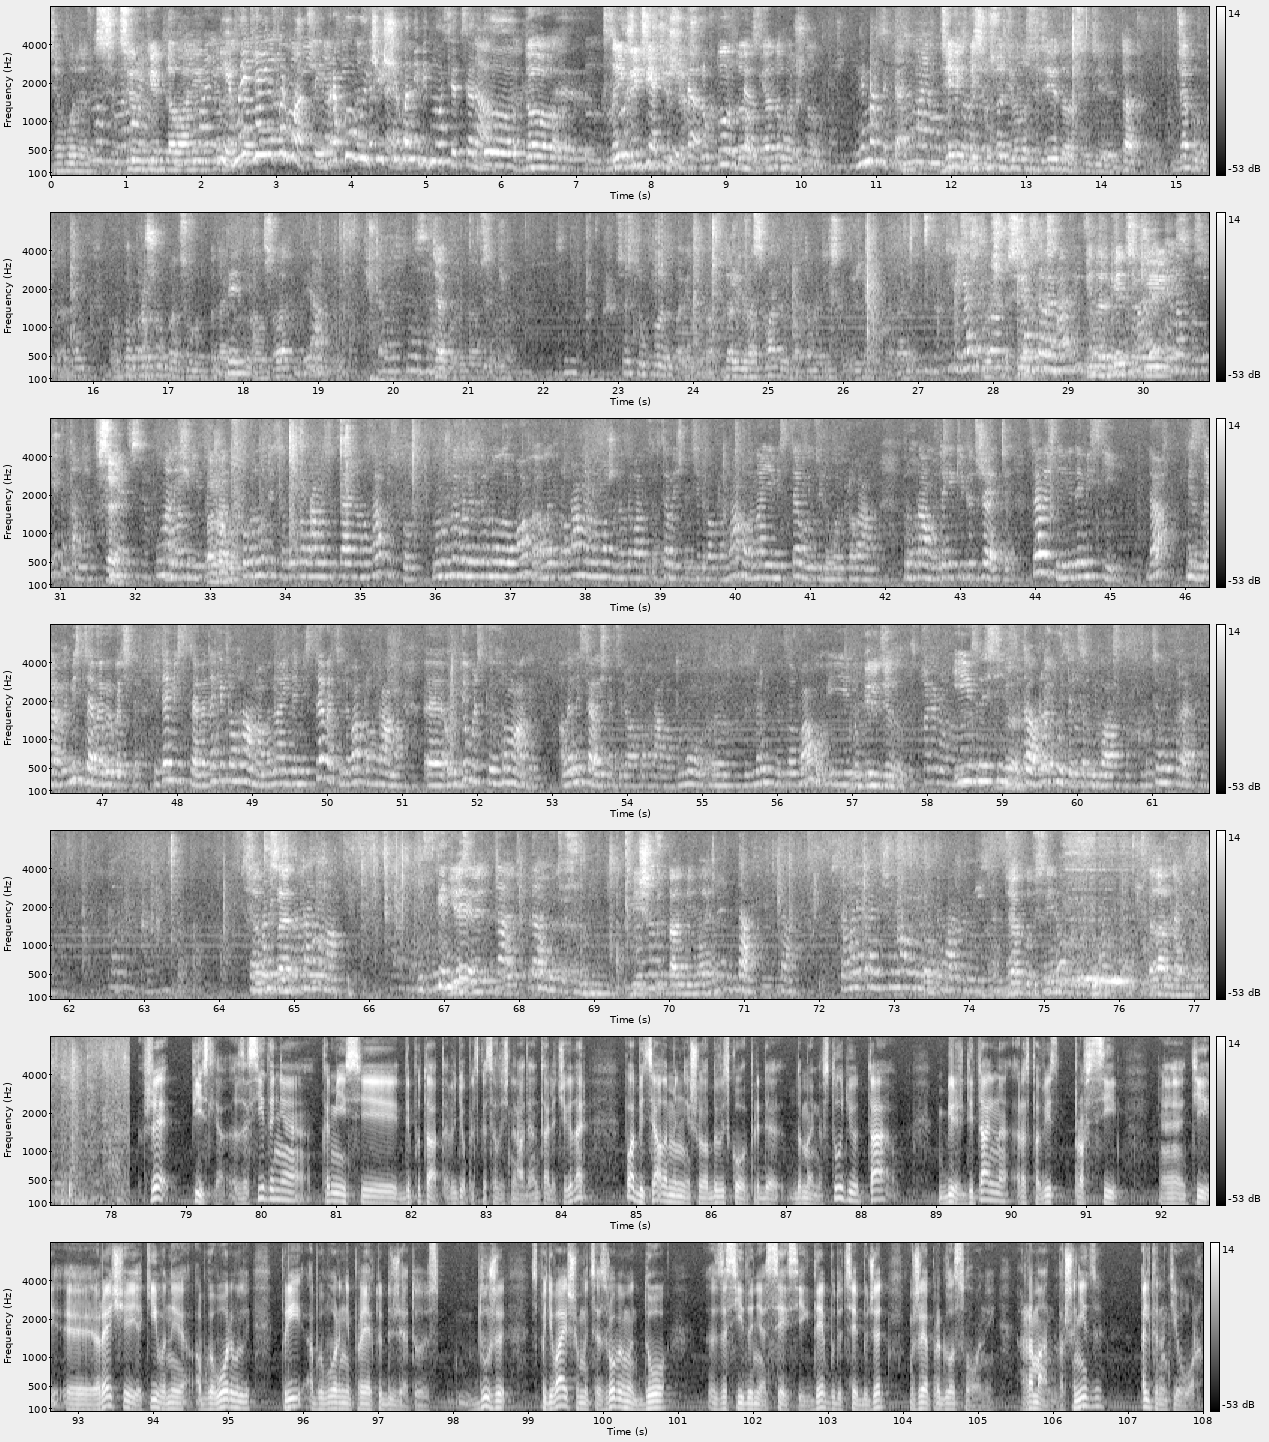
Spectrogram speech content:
тем более Ну, ц- ну, цирки давали... ну, ні, ми для інформації, враховуючи, що вони відносяться Так. до До Е, служб, наикритичнейших які, да. структур, да, Да. я думаю, что нема питань. Ми маємо 9899 29. Так, дякую. П- Попрошу про цьому питанні Дев'ять. голосувати. Так. Дякую на всім. Все структуры поэтому даже не рассматривают Ще є питання? все. У мене ще є питання. Повернутися до програми соціального захисту. Ну, можливо, не звернули уваги, але програма не може називатися селищна цільова програма. Вона є місцевою цільовою програмою, програмою, так як і бюджети. Селищний він йде міський. Да? Місцевий. Місцевий, вибачте. Йде місцеве, так і програма. Вона йде місцева цільова програма е, Овідюбольської громади, але не селищна цільова програма. Тому е, зверніть на це увагу і, Ну, і внесіть, Да. да, врахуйте це, будь ласка, бо це некоректно. Все, в мене більше питань нема. І скиньте. Якщо Мабуть, ще. більше питань немає, Так, так. В мене питань більше немає, можна закривати дякую всім. Гарного дня. Вже після засідання комісії депутата Відьопольської селищної ради Наталія Чигадар пообіцяла мені, що обов'язково прийде до мене в студію та більш детально розповість про всі е, ті е, речі, які вони обговорювали при обговоренні проєкту бюджету. Дуже сподіваюся, що ми це зробимо до засідання сесії, де буде цей бюджет вже проголосований. Роман Варшанідзе, Альтернатива Орг.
